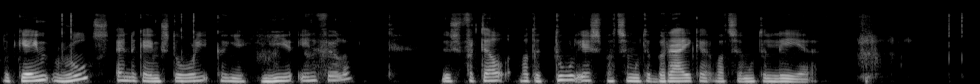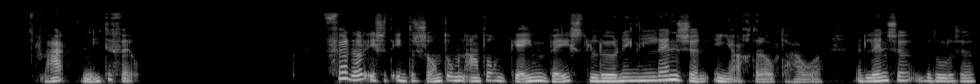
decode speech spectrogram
De game rules en de game story kun je hier invullen. Dus vertel wat het doel is, wat ze moeten bereiken, wat ze moeten leren. Maar niet te veel. Verder is het interessant om een aantal game-based learning lenzen in je achterhoofd te houden. Met lenzen bedoelen ze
